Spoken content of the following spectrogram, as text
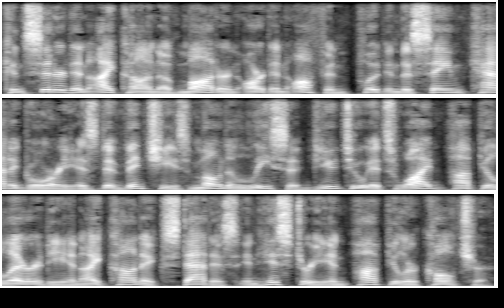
considered an icon of modern art and often put in the same category as Da Vinci's Mona Lisa due to its wide popularity and iconic status in history and popular culture.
